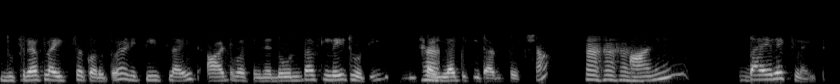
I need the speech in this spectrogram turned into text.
दुसऱ्या फ्लाईटचं करतोय आणि ती फ्लाईट आठ वाजता म्हणजे दोन तास लेट होती पहिल्या तिकिटांपेक्षा. आणि डायरेक्ट फ्लाईट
